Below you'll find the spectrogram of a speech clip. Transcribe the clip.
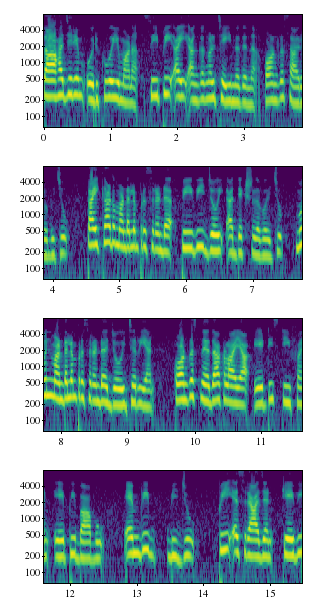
സാഹചര്യം ഒരുക്കുകയുമാണ് സി പി ഐ അംഗങ്ങൾ ചെയ്യുന്നതെന്ന് കോൺഗ്രസ് ആരോപിച്ചു. തൈക്കാട് മണ്ഡലം പ്രസിഡന്റ് പി വി ജോയ് അധ്യക്ഷത വഹിച്ചു. മുൻ മണ്ഡലം പ്രസിഡന്റ് ജോയ് ചെറിയാൻ കോൺഗ്രസ് നേതാക്കളായ A T Stephen A P Babu M V Biju P S Rajan K V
